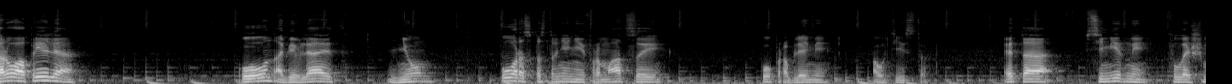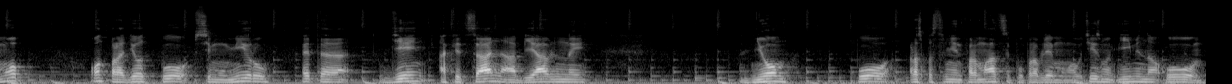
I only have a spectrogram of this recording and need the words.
2 апреля ООН объявляет днем по распространению информации по проблеме аутистов. Это всемирный флешмоб, он пройдет по всему миру. Это день официально объявленный днем по распространению информации по проблемам аутизма именно ООН.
